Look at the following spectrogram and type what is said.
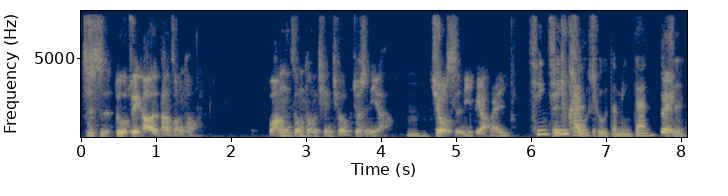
支持度最高的当总统。王总统浅秋就是你了，嗯，就是你，不要怀疑，清清楚楚的名单，对，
